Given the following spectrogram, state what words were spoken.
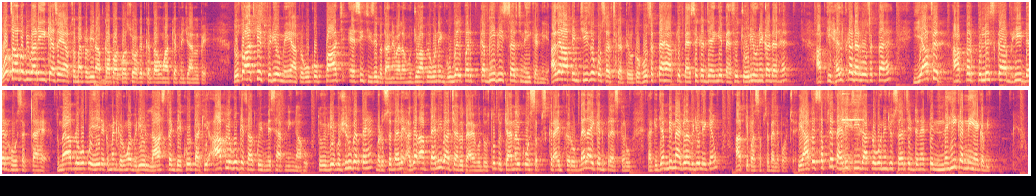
WhatsApp everybody? कैसे हैं आप सब? मैं प्रवीण, आपका बहुत बहुत स्वागत करता हूँ आपके अपने चैनल पे। दोस्तों, आज के इस वीडियो में आप लोगों को पाँच ऐसी चीज़ें बताने वाला हूँ जो आप लोगों ने गूगल पर कभी भी सर्च नहीं करनी है। अगर आप इन चीज़ों को सर्च करते हो तो हो सकता है आपके पैसे कट जाएँगे, पैसे चोरी होने का डर है, आपकी हेल्थ का डर हो सकता है या फिर आप पर पुलिस का भी डर हो सकता है। तो मैं आप लोगों को यही रिकमेंड करूँगा वीडियो लास्ट तक देखो ताकि आप लोगों के साथ कोई मिस हैपनिंग ना हो। तो वीडियो को शुरू करते हैं बट उससे पहले अगर आप पहली बार चैनल पे आए हो दोस्तों तो चैनल को सब्सक्राइब करो बेल आइकन प्रेस करो ताकि जब भी मैं अगला वीडियो लेके आऊँ आपके पास सबसे पहले पहुँचे तो यहाँ पे सबसे पहली चीज़ आप लोगों ने जो सर्च इंटरनेट पे नहीं करनी है कभी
